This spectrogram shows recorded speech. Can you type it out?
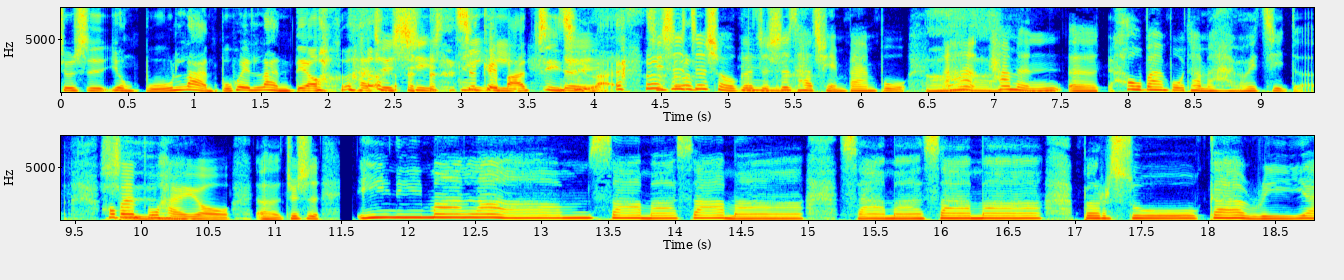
就是用不烂不会烂掉，他就 记就可以把它记起来。其实这首歌只是他前半部，嗯、然后他们呃后半部他们还会记得，后半部还有呃就是伊尼玛拉萨玛萨玛萨玛萨玛布苏嘎瑞亚，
